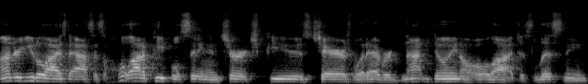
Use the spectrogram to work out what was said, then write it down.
underutilized assets. A whole lot of people sitting in church pews, chairs, whatever, not doing a whole lot, just listening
